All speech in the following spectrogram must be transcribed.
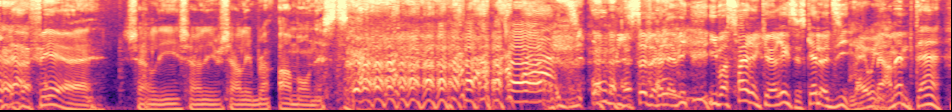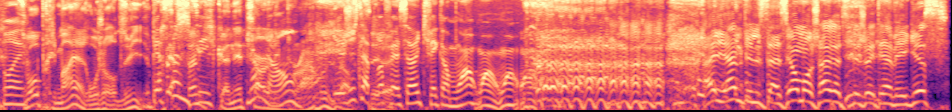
Là, elle fait euh, Charlie, Charlie, Charlie Brown. Ah, mon esti. Elle dit, oublie ça, jamais de la vie. Il va se faire écœurer, c'est ce qu'elle a dit. Mais en même temps, Ouais. tu vas au primaire aujourd'hui. Il n'y a pas personne qui connaît Non, Charlie non. Brown. Il y a juste la professeure qui fait comme moi. Hey Yann, félicitations, mon cher. As-tu déjà été à Vegas?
